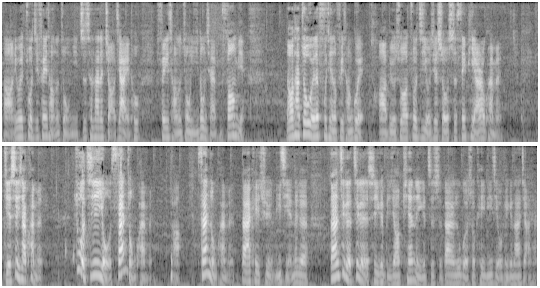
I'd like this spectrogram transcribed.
啊，因为座机非常的重，你支撑它的脚架也都非常的重，移动起来不方便。然后它周围的附件都非常贵啊，比如说座机有些时候是 CPL 快门。解释一下快门，座机有三种快门啊。三种快门，大家可以去理解那个。当然，这个这个是一个比较偏的一个知识。大家如果说可以理解，我可以跟大家讲一下。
